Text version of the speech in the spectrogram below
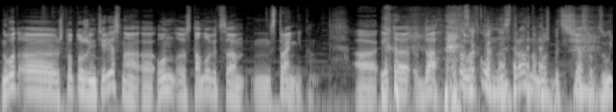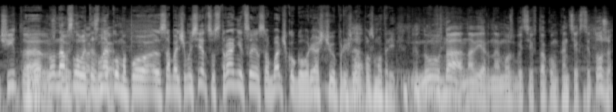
Ну вот, э, что тоже интересно, э, он э, становится странником. А, это, да, это вот законно. ни странно, может быть, сейчас вот звучит. Э, э, ну, нам слово это знакомо по э, собачьему сердцу. Страница, собачку говорящую пришла Да. посмотреть. Ну да, наверное, может быть и в таком контексте тоже.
